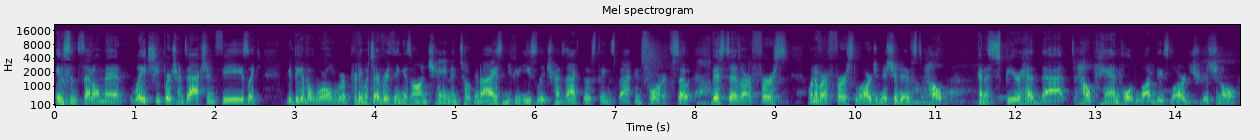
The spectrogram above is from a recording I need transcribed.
instant settlement, way cheaper transaction fees. Like you can think of a world where pretty much everything is on chain and tokenized and you can easily transact those things back and forth. So Vista is our first, one of our first large initiatives to help kind of spearhead that, to help handhold a lot of these large traditional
